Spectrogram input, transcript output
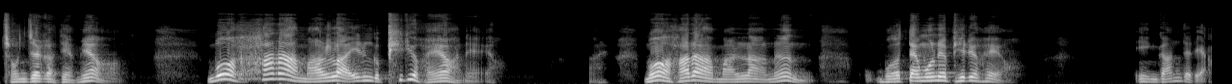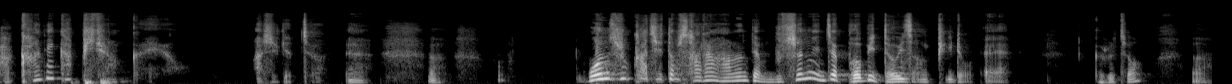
존재가 되면, 뭐 하라 말라 이런 거 필요해요, 안 해요? 뭐 하라 말라는 뭐 때문에 필요해요? 인간들이 악하니까 필요한 거예요. 아시겠죠? 예. 어. 원수까지도 사랑하는데 무슨 이제 법이 더 이상 필요해? 그렇죠? 어.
